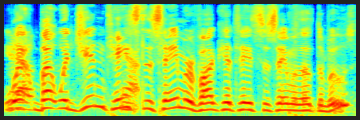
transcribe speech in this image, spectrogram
well, know, but would gin taste Yeah. the same or vodka taste the same without the booze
